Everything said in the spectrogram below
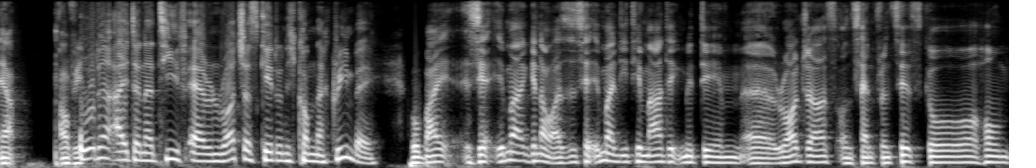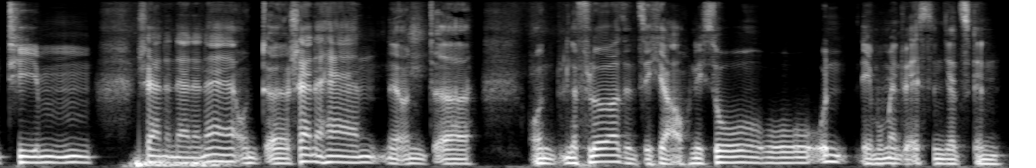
Ja, auf jeden Fall. Oder alternativ, Aaron Rodgers geht und ich komme nach Green Bay. Wobei es ja immer, genau, also es ist ja immer die Thematik mit dem äh, Rogers und San Francisco, Home Team, Shanahan und äh, Shanahan ne, und, äh, und LeFleur sind sich ja auch nicht so un. Nee, Moment, wer ist denn jetzt in.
